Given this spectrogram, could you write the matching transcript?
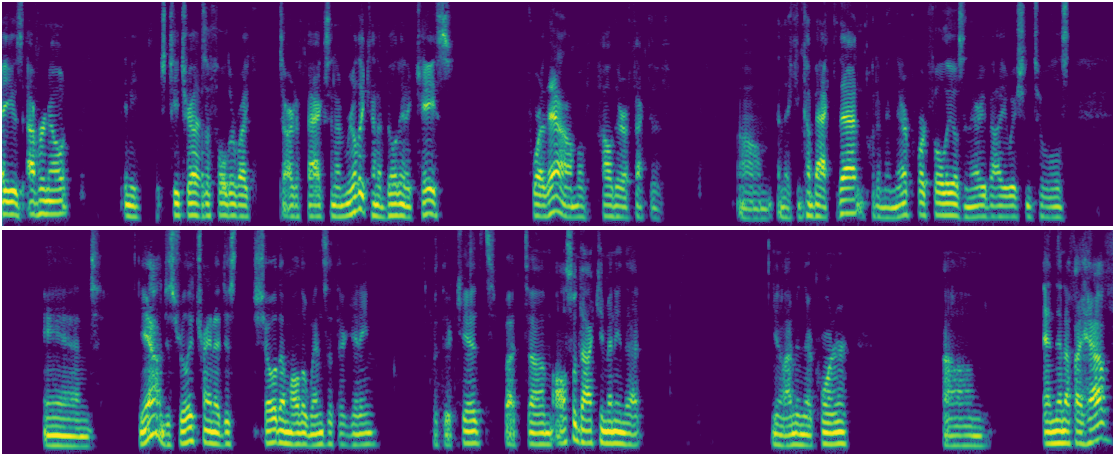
I use evernote and each teacher has a folder by artifacts. And i'm really kind of building a case for them of how they're effective. Um, and they can come back to that and put them in their portfolios and their evaluation tools. And yeah, just really trying to just show them all the wins that they're getting with their kids, but um, also documenting that you know I'm in their corner. Um, and then if I have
